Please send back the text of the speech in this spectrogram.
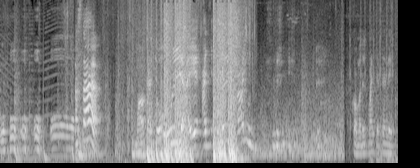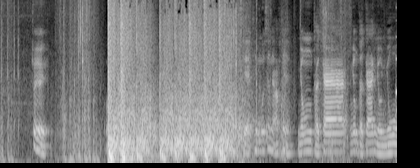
អូហូហូហូអូអាស្តាមកកាជូអុយអីអញអញក៏មកនឹងបាញ់តែតែលេងជួយអើយ ជាធីមមួយសិនអ្នកអត់ទេខ្ញុំត្រូវការខ្ញុំត្រូវការញញួរ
